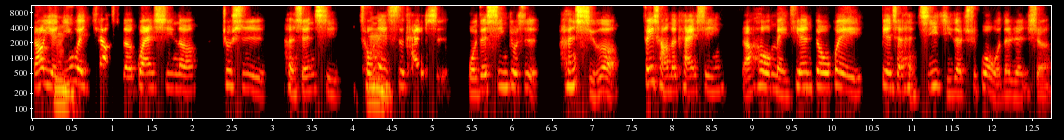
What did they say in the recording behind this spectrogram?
然后也因为这样子的关系呢，嗯、就是很神奇。从那次开始，嗯、我的心就是很喜乐，非常的开心，然后每天都会变成很积极的去过我的人生，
